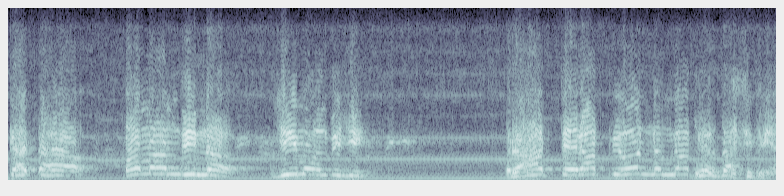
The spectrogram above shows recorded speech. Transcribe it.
کہتا ہے، او مان دینا جی مولوی جی رات تیرا پیو ننگا پھرتا سی پیا۔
